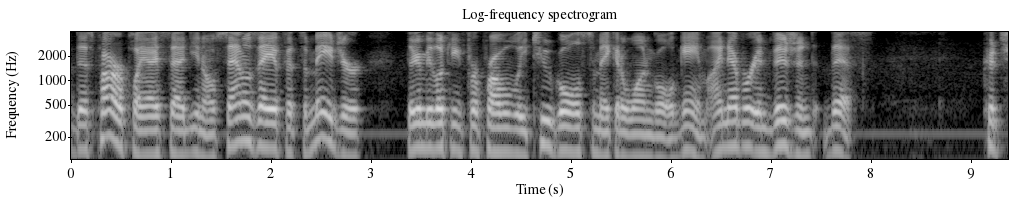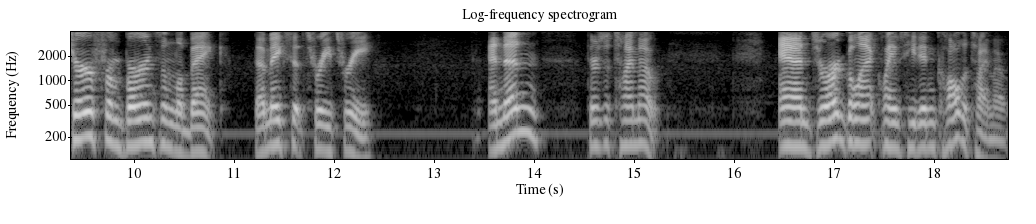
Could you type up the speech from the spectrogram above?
this power play, I said, you know, San Jose, if it's a major, they're gonna be looking for probably two goals to make it a one goal game. I never envisioned this. Couture from Burns and Labanc. That makes it three three. And then there's a timeout. And Gerard Gallant claims he didn't call the timeout.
